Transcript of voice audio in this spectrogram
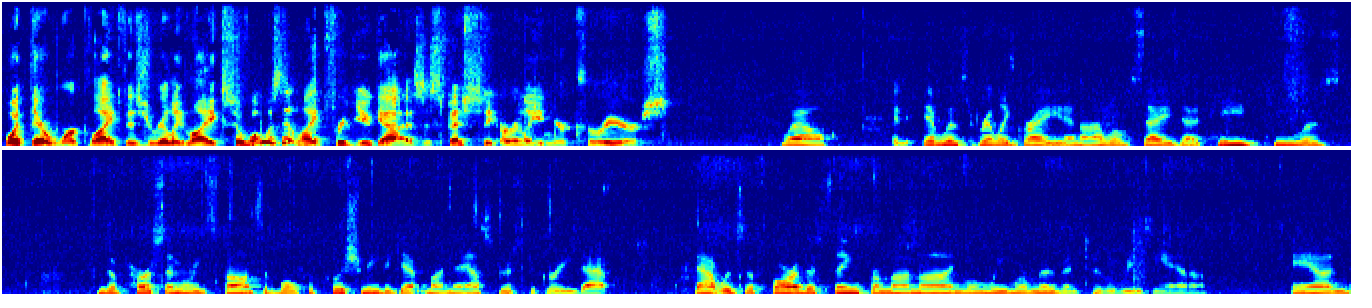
what their work life is really like so what was it like for you guys especially early in your careers well, it, it was really great, and I will say that he he was the person responsible to push me to get my master's degree. That that was the farthest thing from my mind when we were moving to Louisiana, and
